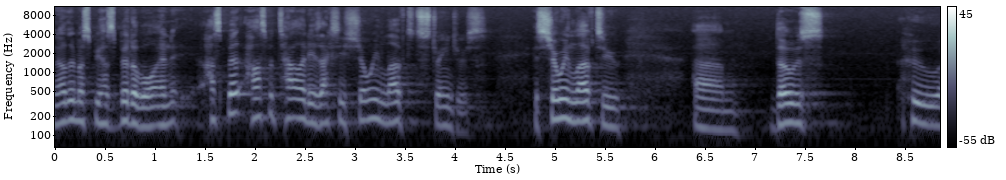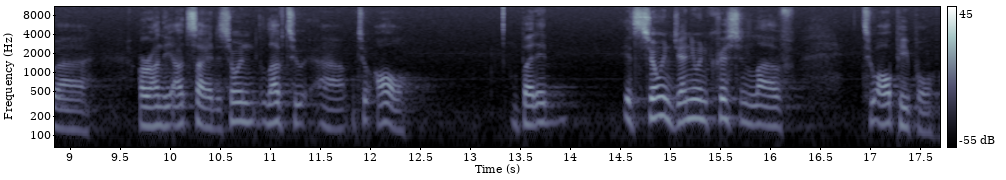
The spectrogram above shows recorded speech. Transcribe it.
An elder must be hospitable. And hospi- hospitality is actually showing love to strangers, it's showing love to um, those who uh, are on the outside, it's showing love to, uh, to all. But it, it's showing genuine Christian love to all people.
